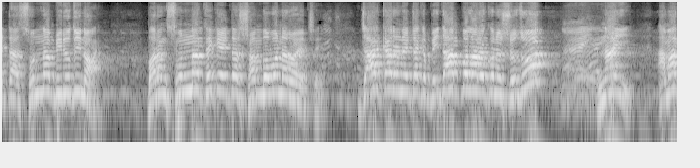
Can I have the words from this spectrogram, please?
এটা সুন্না বিরোধী নয়, বরং সুন্না থেকে এটার সম্ভাবনা রয়েছে। যার কারণে এটাকে বিদাত বলার কোনো সুযোগ নাই। আমার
